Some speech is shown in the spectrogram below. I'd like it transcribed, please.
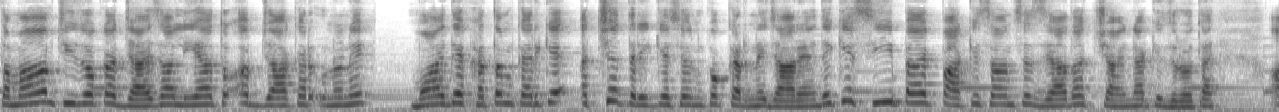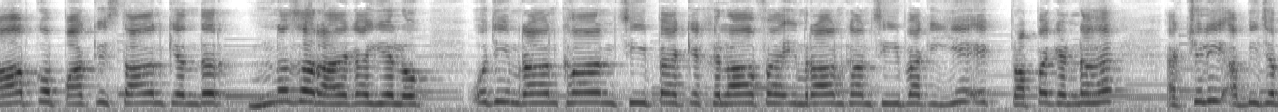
تمام چیزوں کا جائزہ لیا تو اب جا کر انہوں نے معاہدے ختم کر کے اچھے طریقے سے ان کو کرنے جا رہے ہیں۔ دیکھیے، سی پیک پاکستان سے زیادہ چائنا کی ضرورت ہے۔ آپ کو پاکستان کے اندر نظر آئے گا یہ لوگ وہ جی عمران خان سی پیک کے خلاف ہے، عمران خان سی پیک، یہ ایک پروپیگنڈا ہے۔ ایکچولی ابھی جب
